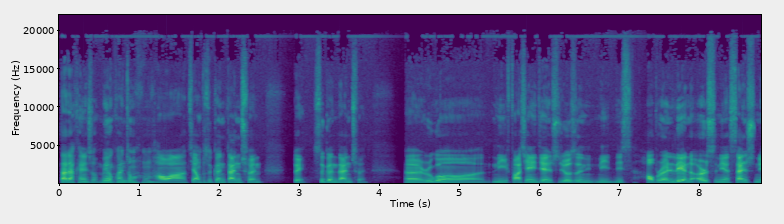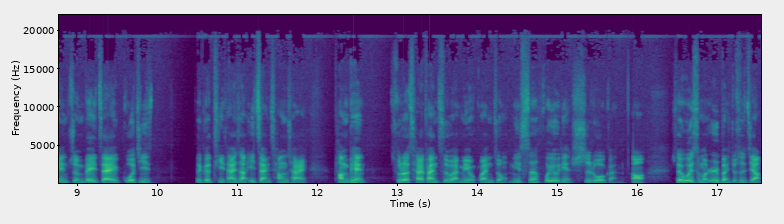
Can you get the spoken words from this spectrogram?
大家可能说没有观众很好啊，这样不是更单纯？对，是更单纯。呃，如果你发现一件事，就是你你你好不容易练了二十年、三十年，准备在国际这个体坛上一展长才，旁边除了裁判之外没有观众，你是会有点失落感啊。所以为什么日本就是这样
